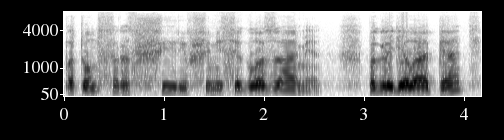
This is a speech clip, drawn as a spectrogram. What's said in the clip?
потом с расширившимися глазами поглядела опять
